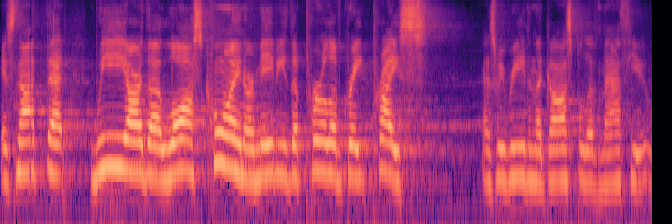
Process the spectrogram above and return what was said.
It's not that we are the lost coin or maybe the pearl of great price, as we read in the Gospel of Matthew.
